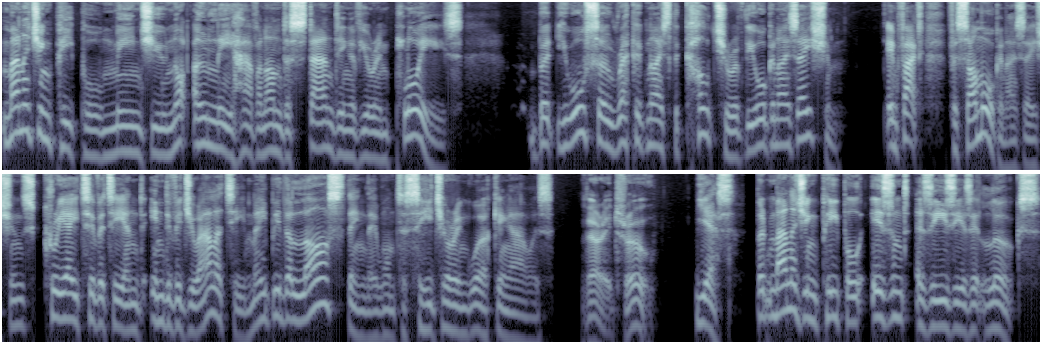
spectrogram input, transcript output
managing people means you not only have an understanding of your employees, but you also recognise the culture of the organisation. In fact, for some organisations, creativity and individuality may be the last thing they want to see during working hours. Very true. Yes, but managing people isn't as easy as it looks.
